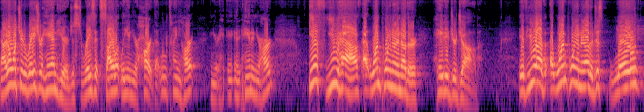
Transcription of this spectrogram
Now, I don't want you to raise your hand here, just raise it silently in your heart, that little tiny heart, in your hand in your heart. If you have, at one point or another, hated your job, if you have, at one point or another, just loathed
